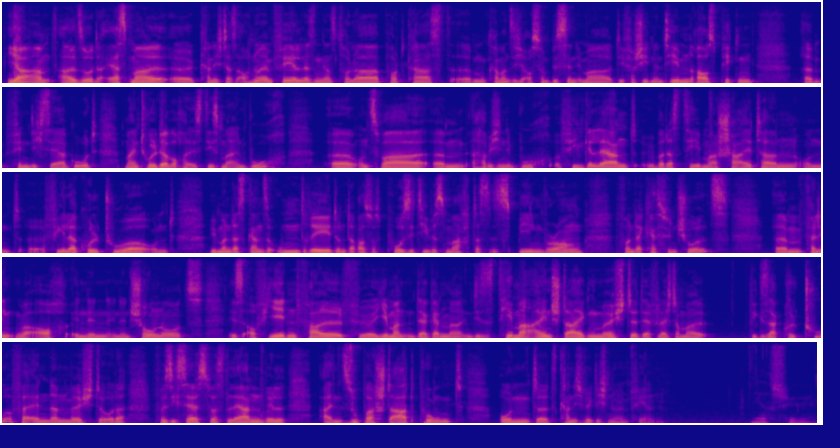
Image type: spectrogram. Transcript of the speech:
Ja, also erstmal äh, kann ich das auch nur empfehlen. Das ist ein ganz toller Podcast. Ähm, kann man sich auch so ein bisschen immer die verschiedenen Themen rauspicken. Ähm, Finde ich sehr gut. Mein Tool der Woche ist diesmal ein Buch. Äh, und zwar ähm, habe ich in dem Buch viel gelernt über das Thema Scheitern und äh, Fehlerkultur und wie man das Ganze umdreht und daraus was Positives macht. Das ist Being Wrong von der Catherine Schulz. Ähm, verlinken wir auch in den, in den Show Notes. Ist auf jeden Fall für jemanden, der gerne mal in dieses Thema einsteigen möchte, der vielleicht auch mal wie gesagt, Kultur verändern möchte oder für sich selbst was lernen will, ein super Startpunkt und äh, das kann ich wirklich nur empfehlen. Ja, schön.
